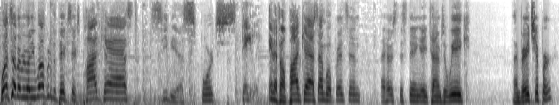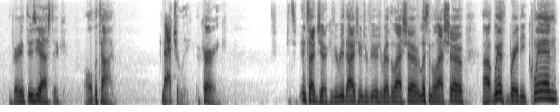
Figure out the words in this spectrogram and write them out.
What's up, everybody? Welcome to the Pick Six Podcast, CBS Sports Daily NFL Podcast. I'm Will Brinson. I host this thing eight times a week. I'm very chipper, very enthusiastic all the time, naturally occurring. It's an inside joke. If you read the iTunes reviews, read the last show, listen to the last show uh, with Brady Quinn.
